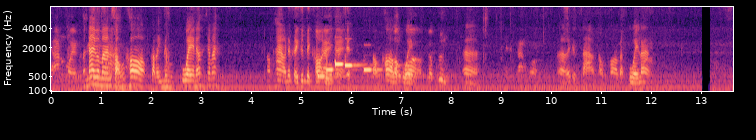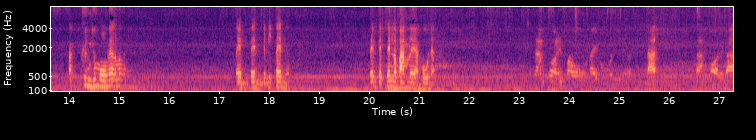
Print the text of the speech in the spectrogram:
ช้าลงหน่อยก็มันได้ประมาณสองข้อกับอีกหนึ่งกลวยเนอะใช่ไหมคร่าวๆเนี่ยเคยขึ้นไปข้อดูเสร็จสองข้อก็กับกลวยเกือบครึ่งเออไม่ถึงสามข้อเออไม่ถึงสามสองข้อกับกลวยล่าง สักครึ่งชั่วโมงได้แล้วมั้งเต้นเต้นจะมีเต้นครับเต้นเป็นเต้นระบำเลยอะปูนอะสามข้อได้เป่าไล่ลงพอดีเลยครับนะสามข้อเลยถ้า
